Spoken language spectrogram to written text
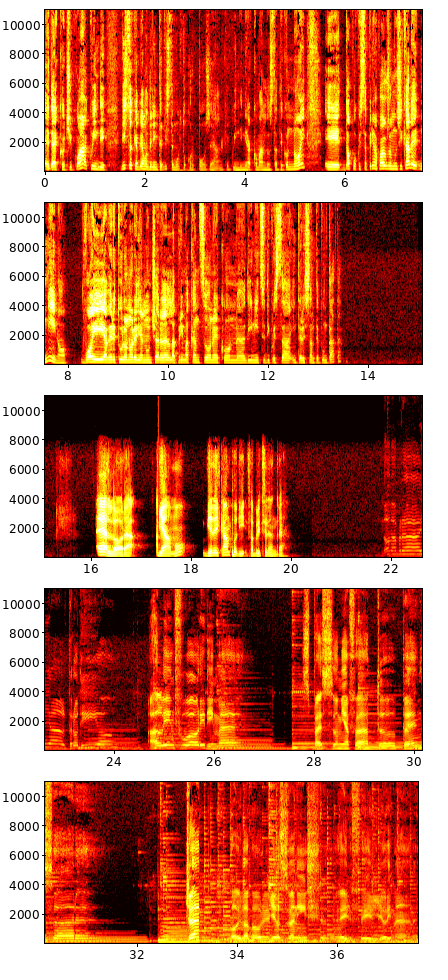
Ed eccoci qua, quindi visto che abbiamo delle interviste molto corpose anche, quindi mi raccomando state con noi e dopo questa prima pausa musicale, Nino, vuoi avere tu l'onore di annunciare la prima canzone con, eh, di inizio di questa interessante puntata? E allora abbiamo Via del Campo di Fabrizio De André. Non avrai altro Dio all'infuori di me. Spesso mi ha fatto pensare. Già, poi la voglia svanisce e il figlio rimane.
